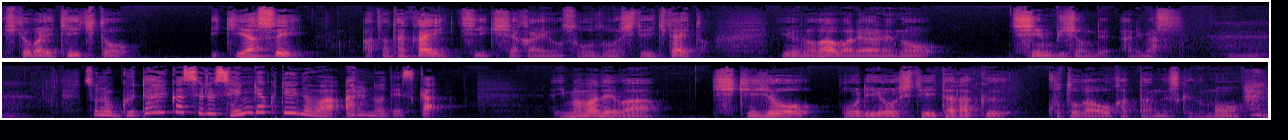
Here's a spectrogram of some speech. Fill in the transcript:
人が生き生きと生きやすい温かい地域社会を創造していきたいと。いうのが我々の新ビジョンであります。その具体化する戦略というのはあるのですか？今までは式場を利用していただくことが多かったんですけども、はい、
